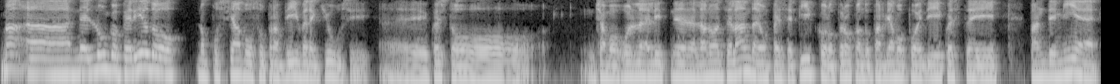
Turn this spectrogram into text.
Ma uh, nel lungo periodo non possiamo sopravvivere chiusi. Eh, questo, diciamo, la Nuova Zelanda è un paese piccolo, però quando parliamo poi di queste pandemie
